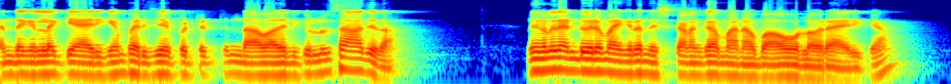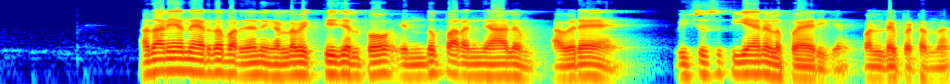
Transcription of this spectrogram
എന്തെങ്കിലുമൊക്കെ ആയിരിക്കും പരിചയപ്പെട്ടിട്ടുണ്ടാവാതിരിക്കുള്ളൊരു സാധ്യത. നിങ്ങൾ രണ്ടുപേരും ഭയങ്കര നിഷ്കളങ്ക മനോഭാവം ഉള്ളവരായിരിക്കാം അതാണ് ഞാൻ നേരത്തെ പറഞ്ഞത്. നിങ്ങളുടെ വ്യക്തി ചിലപ്പോൾ എന്ത് പറഞ്ഞാലും അവരെ വിശ്വസിപ്പിക്കാൻ എളുപ്പമായിരിക്കും വളരെ പെട്ടെന്ന്.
